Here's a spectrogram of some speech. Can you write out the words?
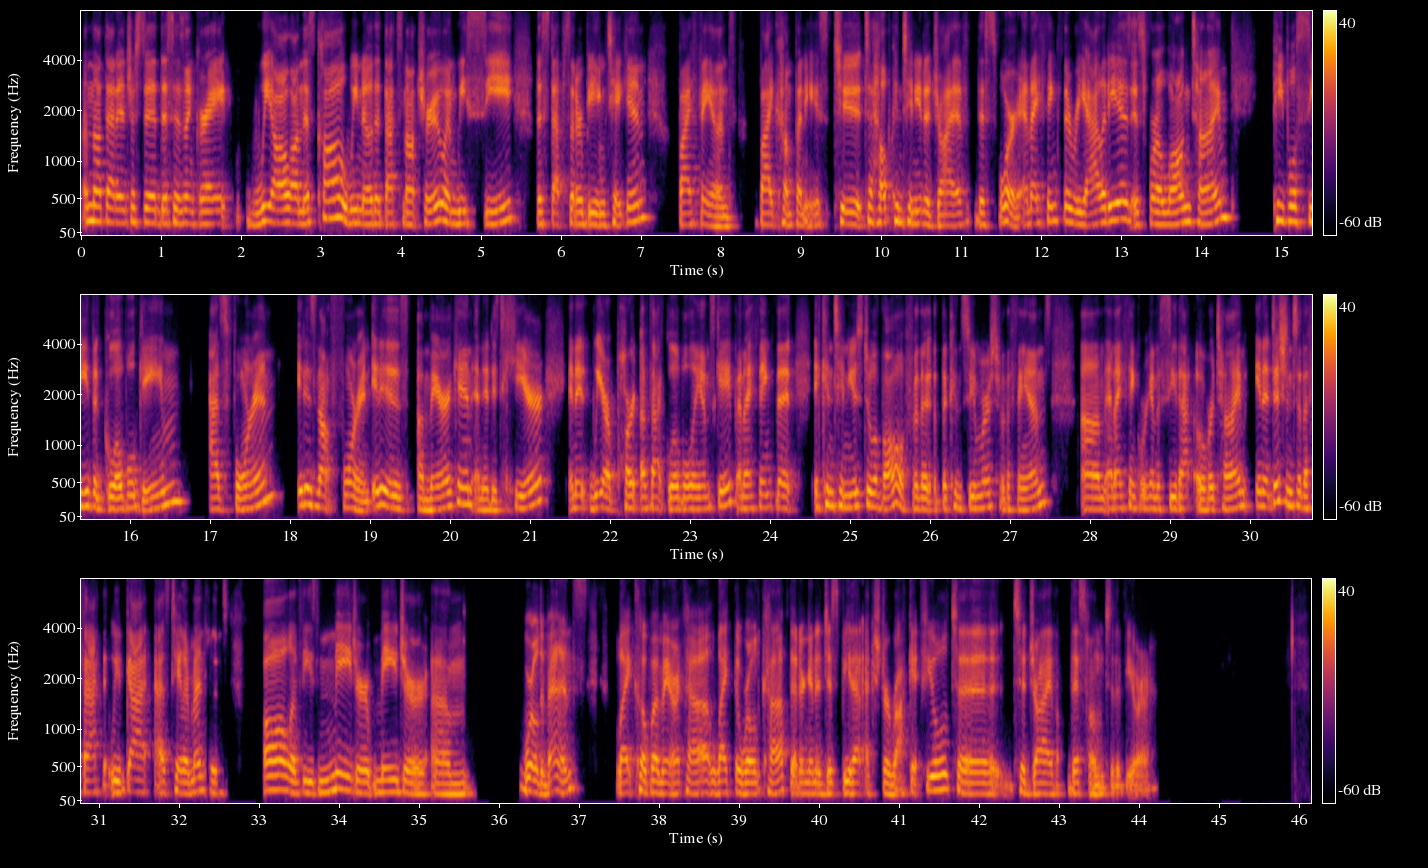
I'm not that interested. This isn't great. We all on this call, we know that that's not true. And we see the steps that are being taken by fans, by companies to, to help continue to drive this sport. And I think the reality is, is for a long time, people see the global game as foreign it is not foreign. It is american and it is here and it we are part of that global landscape. And i think that it continues to evolve for the the consumers for the fans. Um, and i think we're going to see that over time. In addition to the fact that we've got as taylor mentioned all of these major major um, world events like Copa America, like the World Cup, that are going to just be that extra rocket fuel to to drive this home to the viewer.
